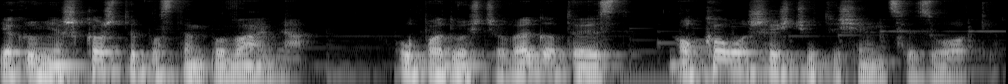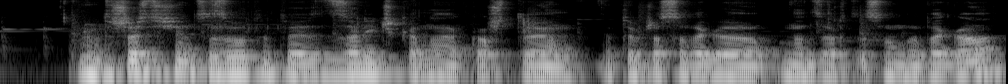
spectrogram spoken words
jak również koszty postępowania upadłościowego to jest około 6000 zł. 6 tysięcy złotych to jest zaliczka na koszty tymczasowego nadzorcy sądowego.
